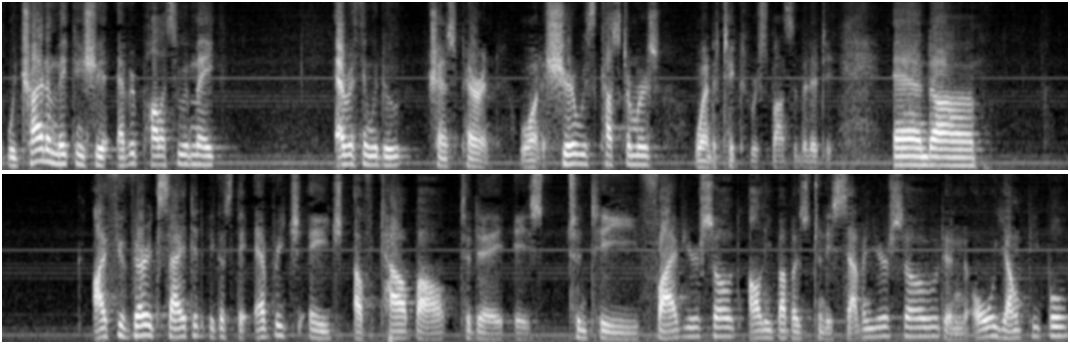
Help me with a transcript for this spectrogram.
we try to making sure every policy we make, everything we do, transparent. We want to share with customers. We want to take responsibility. And uh, I feel very excited because the average age of Taobao today is 25 years old. Alibaba is 27 years old, and all young people.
